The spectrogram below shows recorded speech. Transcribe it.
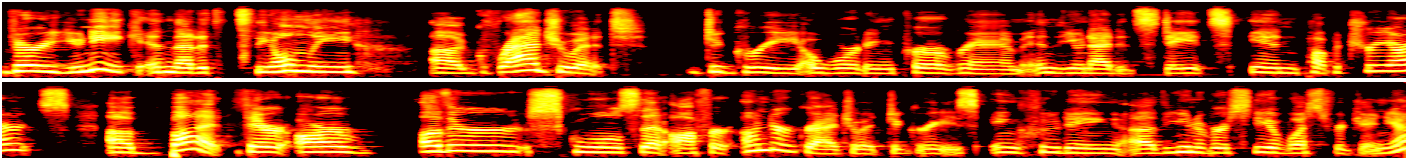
very unique in that it's the only uh, graduate degree awarding program in the United States in puppetry arts. Uh, but there are other schools that offer undergraduate degrees, including uh, the University of West Virginia.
